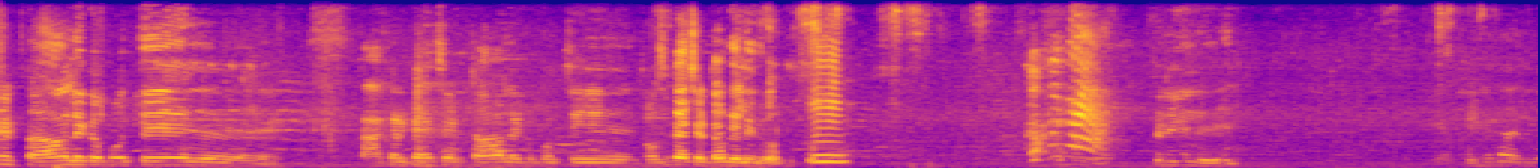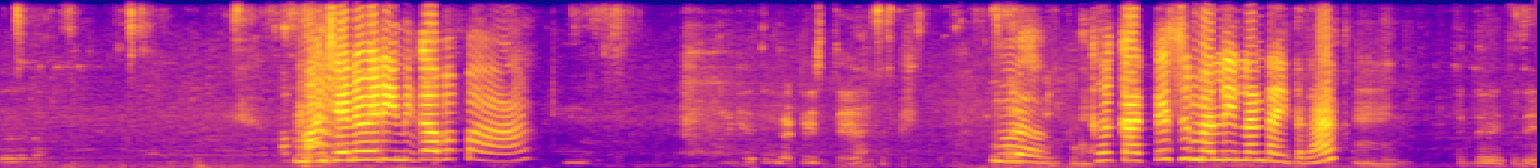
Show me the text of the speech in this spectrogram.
చెట్టా లేకపోతే కాకరకాయ చెట్టా లేకపోతే దోసకాయ చెట్టా తెలీదు. పెరిగింది. మంచిగానే పెరిగింది కా పప్ప అందుకే దీన్ని కట్టేస్తే. కట్టేసి మళ్ళీ ఇలాంటి అవుతారా పెద్ద అవుతుంది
